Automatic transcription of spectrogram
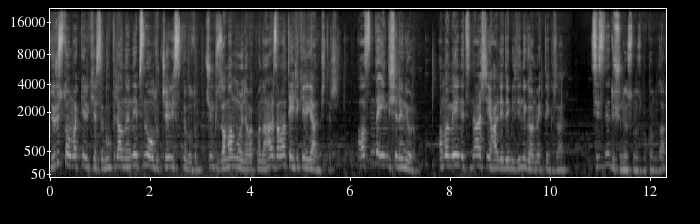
Dürüst olmak gerekirse bu planların hepsini oldukça riskli buldum. Çünkü zamanla oynamak bana her zaman tehlikeli gelmiştir. Aslında endişeleniyorum. Ama Marinette'in her şeyi halledebildiğini görmek de güzel. Siz ne düşünüyorsunuz bu konuda?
